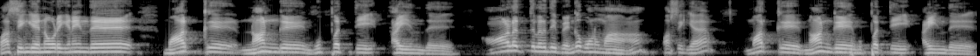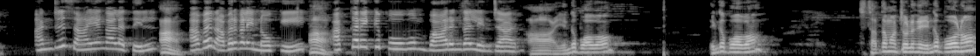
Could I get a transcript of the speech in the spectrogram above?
வாசிங்க என்னோடு இணைந்து. மார்க்கு நான்கு முப்பத்தி ஐந்து. ஆழத்திலிருந்து இப்போ எங்கே போகணுமா? வாசிங்க. மார்க்கு நான்கு முப்பத்தி ஐந்து. அன்று சாயங்காலத்தில் அவர் அவர்களை நோக்கி அக்கறைக்கு போவோம் வாருங்கள் என்றார். ஆ எங்கே போவோம்? எங்கே போவோம்? சத்தமாக சொல்லுங்க எங்கே போகணும்?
